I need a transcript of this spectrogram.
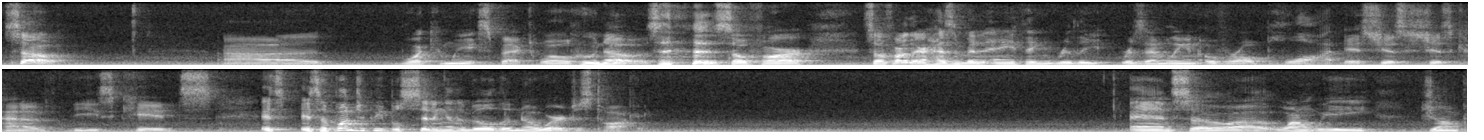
So, uh, what can we expect? Well, who knows? so far, so far there hasn't been anything really resembling an overall plot. It's just just kind of these kids. It's it's a bunch of people sitting in the middle of the nowhere just talking. And so, uh, why don't we jump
